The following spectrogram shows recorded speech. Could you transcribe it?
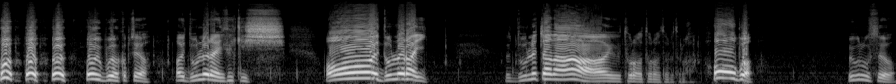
어, 어, 어, 뭐야, 깜짝이야. 아, 놀래라, 이 새끼, 씨. 어, 놀래라, 이. 놀랬잖아. 아, 이거 돌아가, 돌아가, 돌아가, 돌아가. 어, 뭐야. 왜 그러고 있어요?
